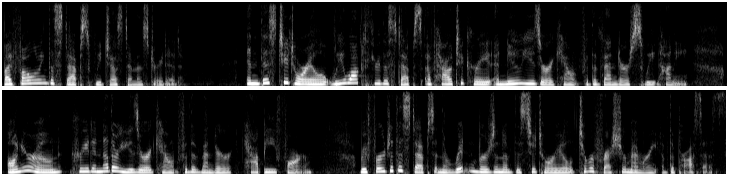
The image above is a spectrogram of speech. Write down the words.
by following the steps we just demonstrated. In this tutorial, we walked through the steps of how to create a new user account for the vendor Sweet Honey. On your own, create another user account for the vendor Happy Farm. Refer to the steps in the written version of this tutorial to refresh your memory of the process.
